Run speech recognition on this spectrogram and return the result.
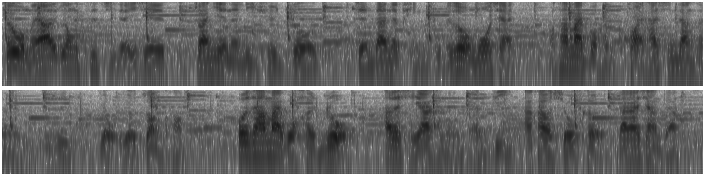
所以我们要用自己的一些专业能力去做简单的评估，比如说我摸起来，哦，他脉搏很快，他心脏可能就是有有状况，或者是他脉搏很弱，他的血压可能很低，他快要休克，大概像这样子。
